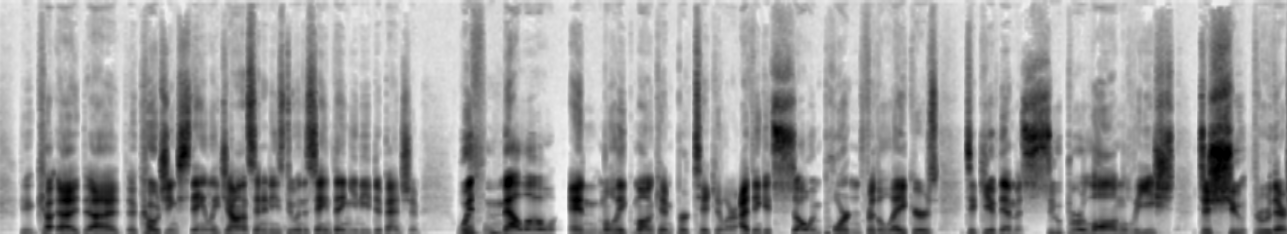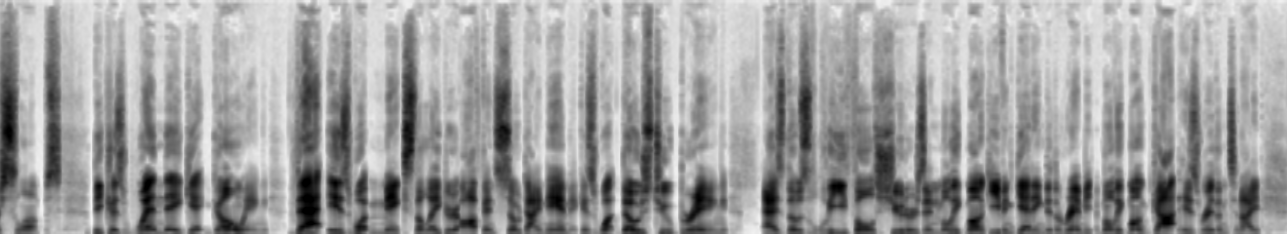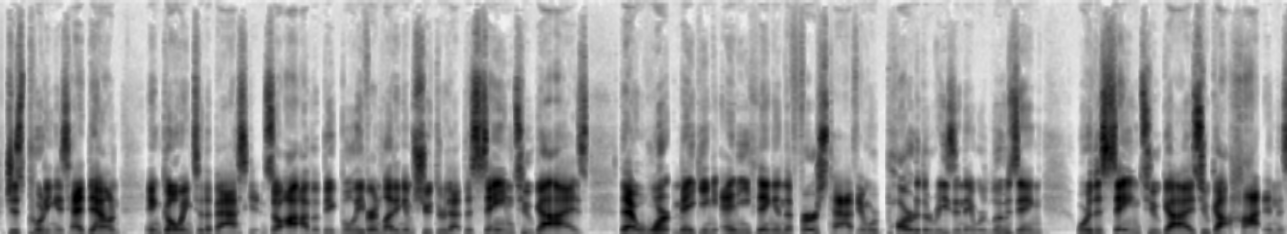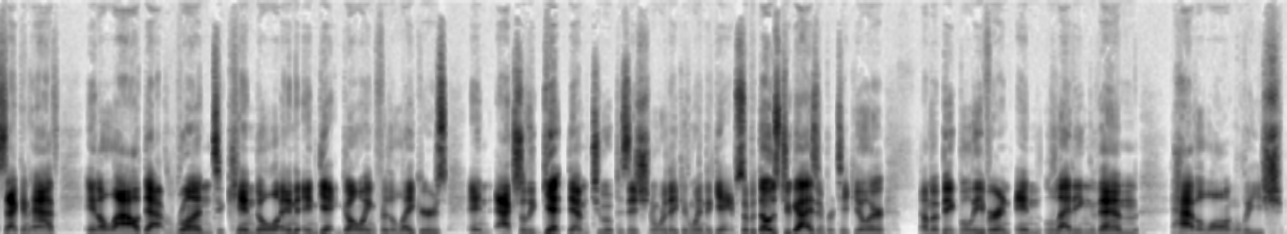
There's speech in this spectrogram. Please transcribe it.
uh, uh, coaching Stanley Johnson and he's doing the same thing, you need to bench him with Melo and Malik Monk in particular, I think it's so important for the Lakers to give them a super long leash to shoot through their slumps. Because when they get going, that is what makes the Laker offense so dynamic, is what those two bring as those lethal shooters. And Malik Monk even getting to the rim. Malik Monk got his rhythm tonight, just putting his head down and going to the basket. And so I, am a big believer in letting him shoot through that. The same two guys that weren't making anything in the first half and were part of the reason they were losing were the same two guys who got hot in the second half and allowed that run to kindle and, and get going for the Lakers and actually get them to a position where they can win the game. So, with those two guys in particular, I'm a big believer in, in letting them have a long leash.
